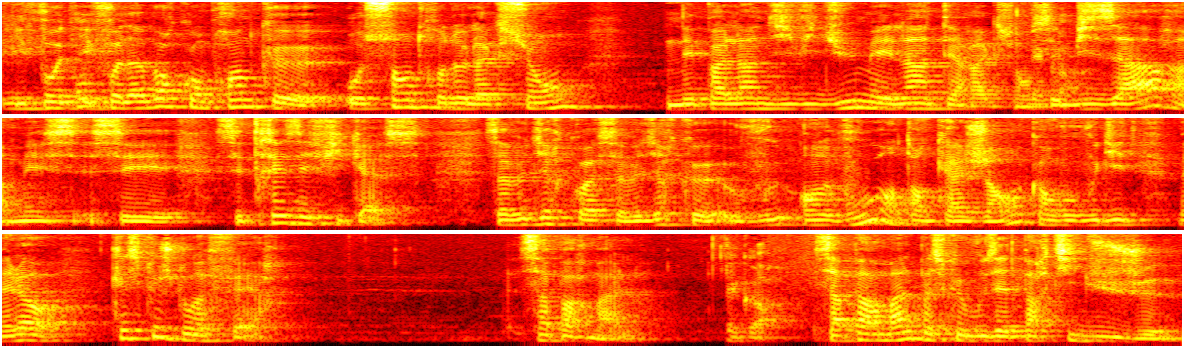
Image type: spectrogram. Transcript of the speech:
il faut, il faut d'abord comprendre que au centre de l'action n'est pas l'individu mais l'interaction. C'est bizarre mais c'est très efficace. Ça veut dire quoi? Ça veut dire que vous en, vous, en tant qu'agent, quand vous vous dites mais alors qu'est-ce que je dois faire? Ça part mal. D'accord. Ça part mal parce que vous êtes parti du jeu.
